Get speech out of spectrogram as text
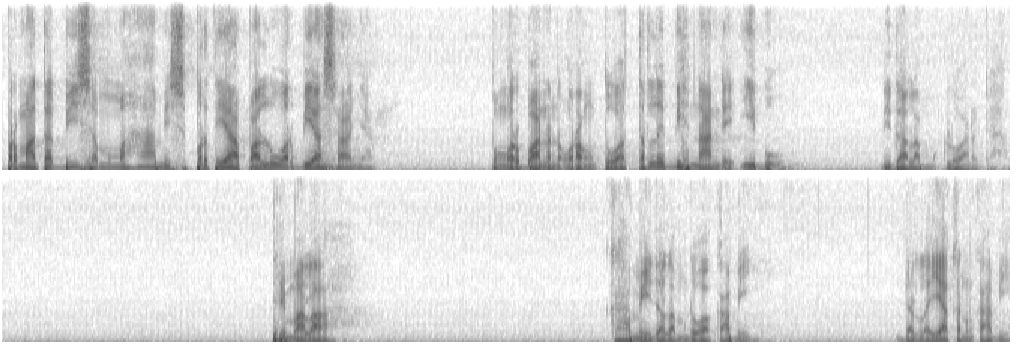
Permata bisa memahami seperti apa luar biasanya pengorbanan orang tua terlebih nande ibu di dalam keluarga. Terimalah kami dalam doa kami dan layakan kami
